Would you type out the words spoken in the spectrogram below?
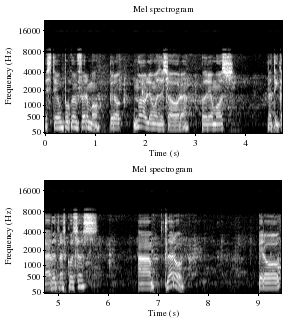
esté un poco enfermo, pero no hablemos de eso ahora. ¿Podríamos platicar de otras cosas? Ah, claro. Pero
